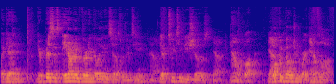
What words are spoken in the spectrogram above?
again your business 830 million in sales with your team. Yeah. You have two TV shows. Yeah. Now a book. Yeah. What compelled you to write the And a book?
